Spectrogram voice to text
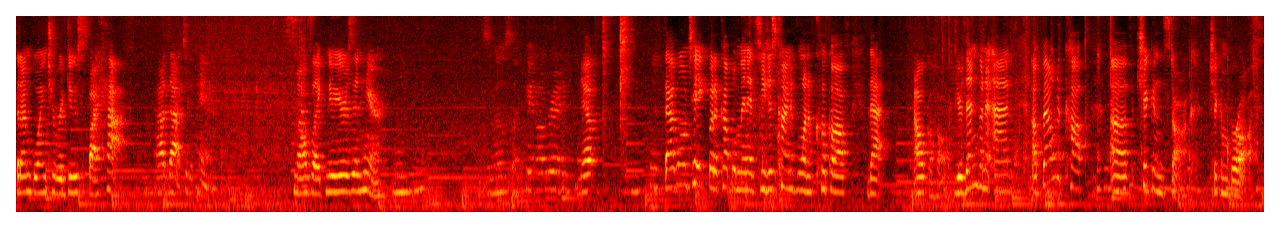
that I'm going to reduce by half. Add that to the pan. Smells like New Year's in here. Mm -hmm. smells like it already. Yep that won't take but a couple minutes. You just kind of want to cook off that alcohol. You're then going to add about a cup of chicken stock, chicken broth.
